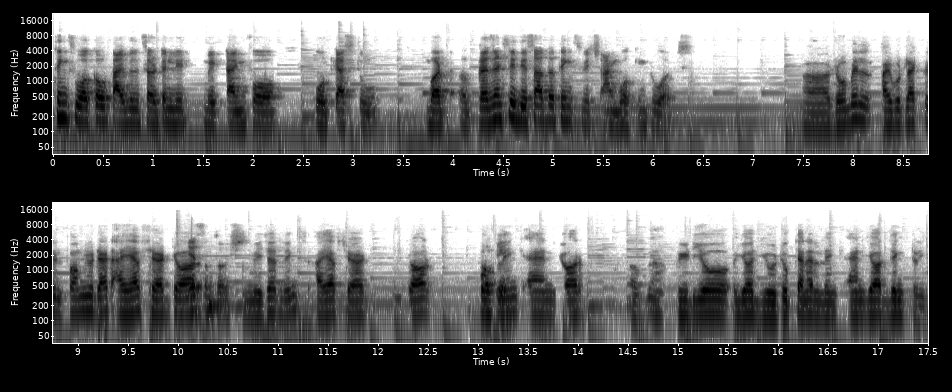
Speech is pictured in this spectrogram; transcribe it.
things work out. I will certainly make time for podcast too. But uh, presently these are the things which i'm working towards. Uh, romil i would like to inform you that i have shared your yes major links. I have shared your book Okay. link and your video your youtube channel link and your link tree.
